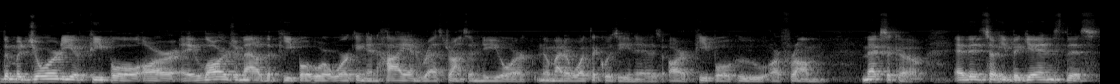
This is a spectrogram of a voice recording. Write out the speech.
the majority of people are a large amount of the people who are working in high end restaurants in New York, no matter what the cuisine is, are people who are from Mexico. And then so he begins this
